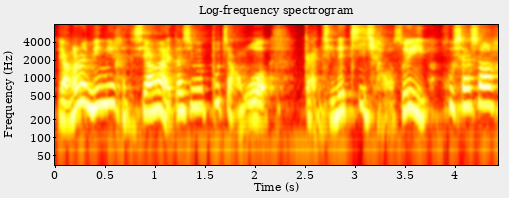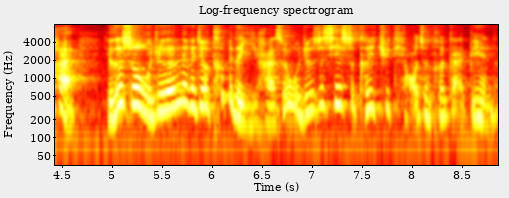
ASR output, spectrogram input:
两个人明明很相爱，但是因为不掌握感情的技巧，所以互相伤害。有的时候我觉得那个就特别的遗憾，所以我觉得这些是可以去调整和改变的。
